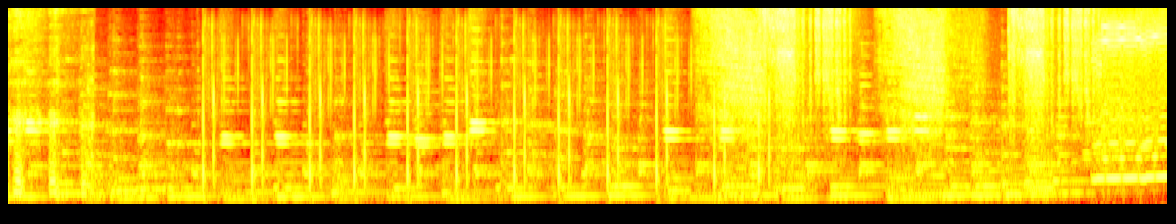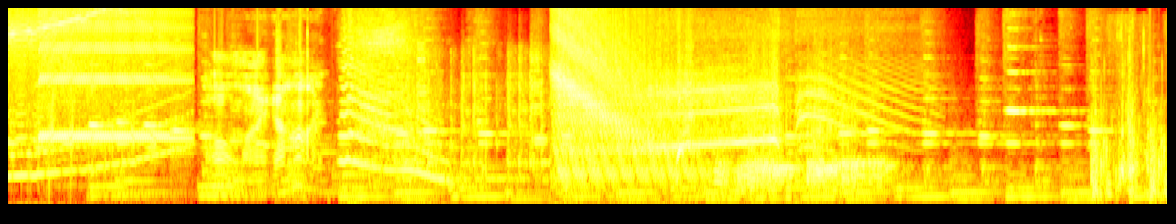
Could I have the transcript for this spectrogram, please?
oh my god.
